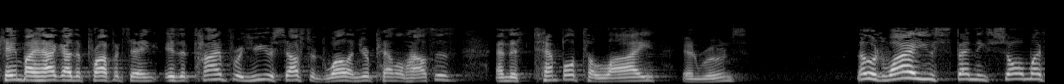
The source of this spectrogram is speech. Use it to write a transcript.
came by Haggai the prophet saying, Is it time for you yourselves to dwell in your paneled houses and this temple to lie in ruins? In other words, why are you spending so much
